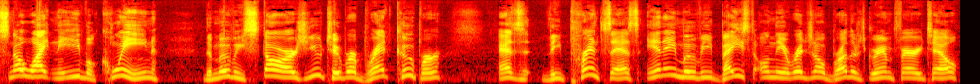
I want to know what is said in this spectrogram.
Snow White and the Evil Queen, the movie stars YouTuber Brett Cooper as the princess in a movie based on the original Brothers Grimm fairy tale,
